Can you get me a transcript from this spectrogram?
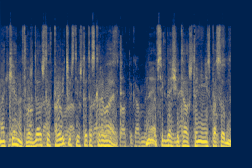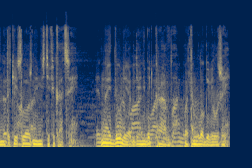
Маккен утверждал, что в правительстве что-то скрывают. Но я всегда считал, что они не способны на такие сложные мистификации. Найду ли я где-нибудь правду в этом логове лжи?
